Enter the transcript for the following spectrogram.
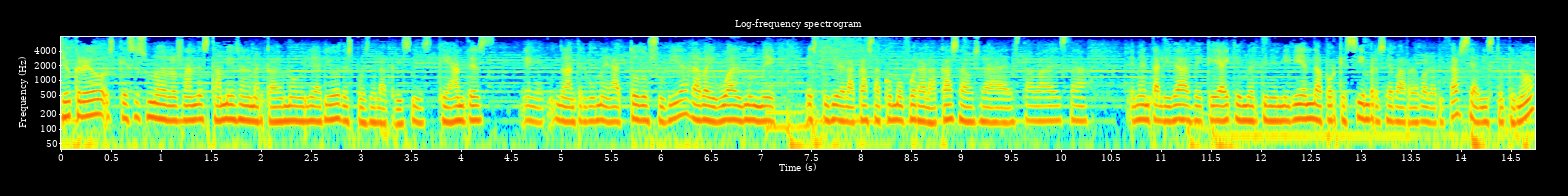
Yo creo que ese es uno de los grandes cambios en el mercado inmobiliario después de la crisis, que antes, eh, durante el boom, era todo subía, daba igual donde estuviera la casa, cómo fuera la casa, o sea, estaba esta mentalidad de que hay que invertir en vivienda porque siempre se va a revalorizar, se ha visto que no,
